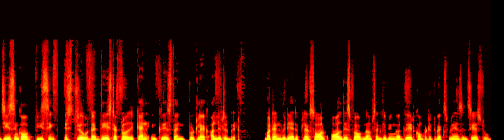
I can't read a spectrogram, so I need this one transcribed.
G-Sync or V-Sync. It's true that these technology can increase the input lag a little bit, but NVIDIA Reflex solve all these problems and giving a great competitive experience in CS2.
